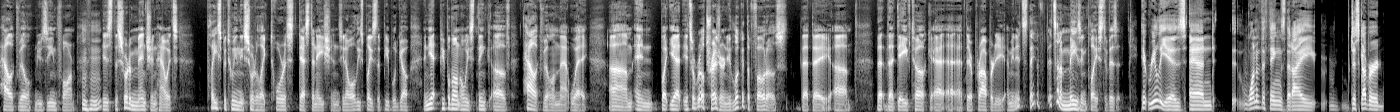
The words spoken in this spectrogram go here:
Hallockville Museum Farm mm-hmm. is the sort of mention how it's placed between these sort of like tourist destinations, you know, all these places that people would go, and yet people don't always think of Hallockville in that way. Um, and but yet it's a real treasure, and you look at the photos that they. Um, that, that Dave took at, at their property. I mean, it's they have, it's an amazing place to visit. It really is, and one of the things that I discovered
